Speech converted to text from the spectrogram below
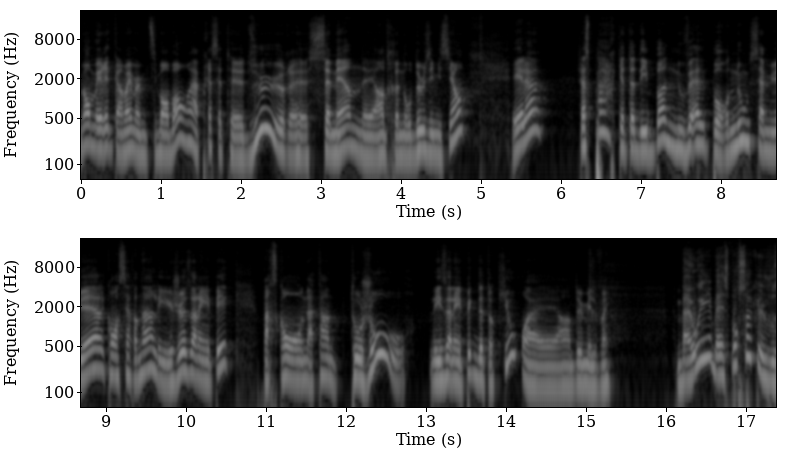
mais on mérite quand même un petit bonbon hein, après cette euh, dure euh, semaine euh, entre nos deux émissions. Et là, j'espère que tu as des bonnes nouvelles pour nous, Samuel, concernant les Jeux Olympiques, parce qu'on attend toujours les Olympiques de Tokyo en 2020. Ben oui, ben c'est pour ça que je, vous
